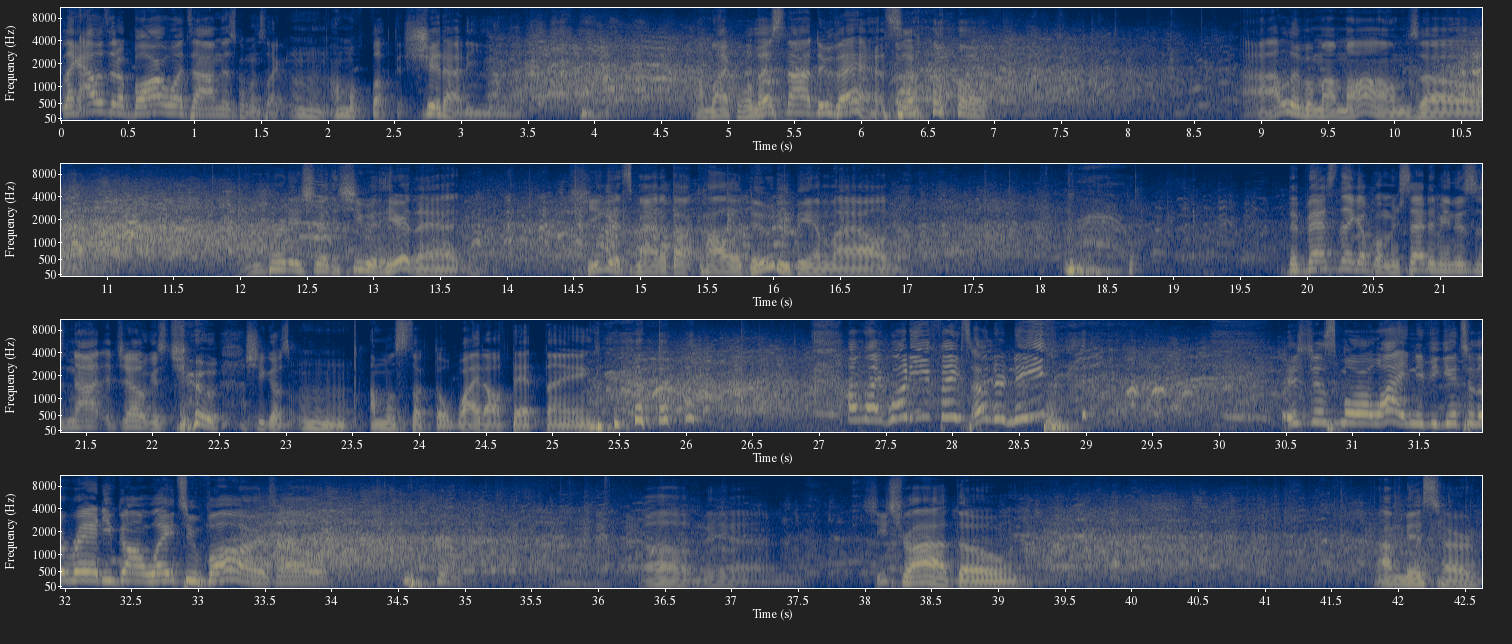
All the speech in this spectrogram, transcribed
Like I was at a bar one time, this woman's like, mm, I'm gonna fuck the shit out of you. I'm like, well, let's not do that. So I live with my mom, so I'm pretty sure that she would hear that. She gets mad about Call of Duty being loud. the best thing a woman said to me, and this is not a joke, it's true. She goes, mm, I'm gonna suck the white off that thing. I'm like, what do you think's underneath? It's just more white, and if you get to the red, you've gone way too far. So. oh man, she tried though. I miss her.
